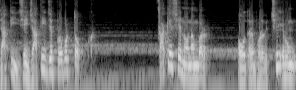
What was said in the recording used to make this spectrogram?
জাতি, সেই জাতির যে প্রবর্তক, তাকে সে ন নম্বর অবতারে ভরে দিচ্ছে এবং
